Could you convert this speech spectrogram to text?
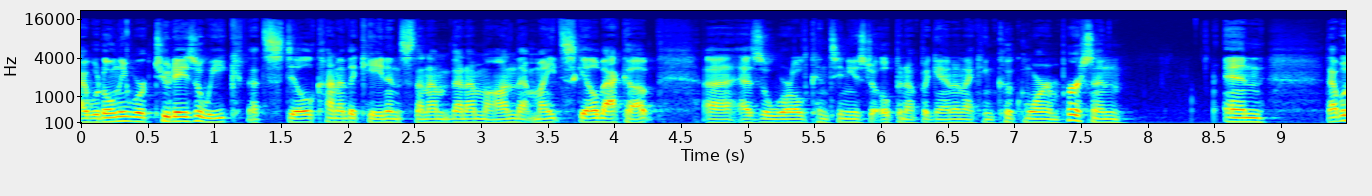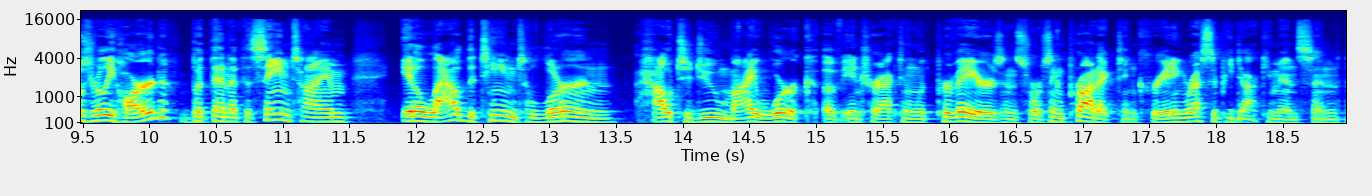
I would only work two days a week. That's still kind of the cadence that I'm that I'm on. That might scale back up uh, as the world continues to open up again, and I can cook more in person. And that was really hard. But then at the same time, it allowed the team to learn how to do my work of interacting with purveyors and sourcing product and creating recipe documents and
